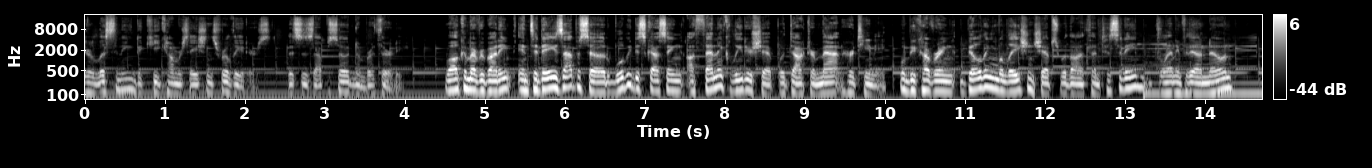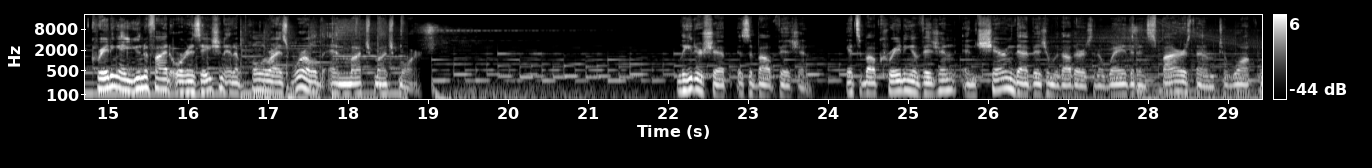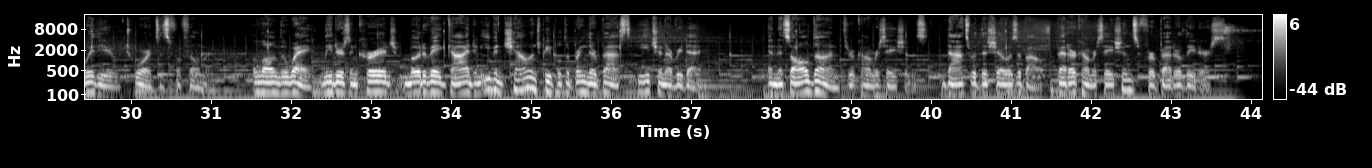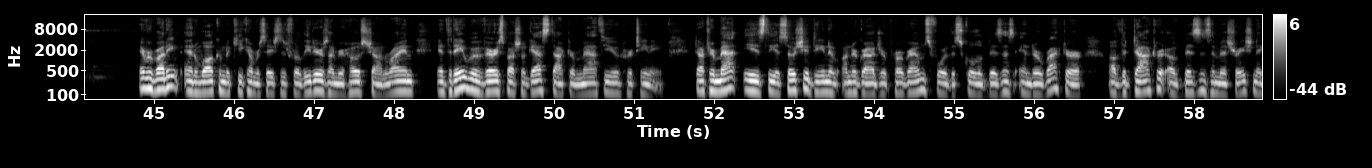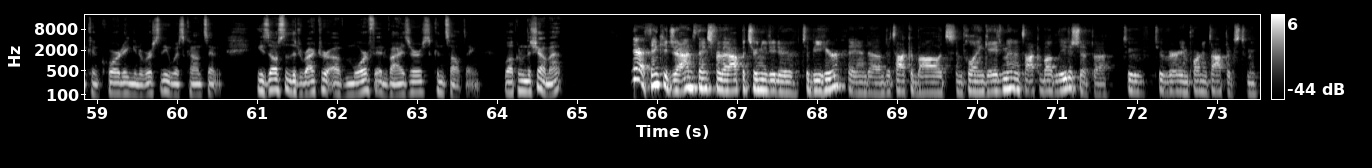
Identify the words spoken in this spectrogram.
You're listening to Key Conversations for Leaders. This is episode number 30. Welcome, everybody. In today's episode, we'll be discussing authentic leadership with Dr. Matt Hurtienne. We'll be covering building relationships with authenticity, planning for the unknown, creating a unified organization in a polarized world, and much, much more. Leadership is about vision. It's about creating a vision and sharing that vision with others in a way that inspires them to walk with you towards its fulfillment. Along the way, leaders encourage, motivate, guide, and even challenge people to bring their best each and every day. And it's all done through conversations. That's what this show is about better conversations for better leaders. Hey, everybody, and welcome to Key Conversations for Leaders. I'm your host, John Ryan, and today we have a very special guest, Dr. Matthew Hurtienne. Dr. Matt is the Associate Dean of Undergraduate Programs for the School of Business and Director of the Doctorate of Business Administration at Concordia University, Wisconsin. He's also the Director of Morph Advisors Consulting. Welcome to the show, Matt. Yeah, thank you, John. Thanks for the opportunity to, to be here and um, to talk about employee engagement and talk about leadership, uh, two, two very important topics to me.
